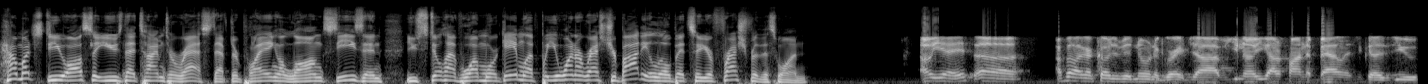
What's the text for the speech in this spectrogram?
How much do you also use that time to rest after playing a long season? You still have one more game left, but you want to rest your body a little bit so you're fresh for this one. Oh yeah, it's uh I feel like our coach has been doing a great job. You know, you got to find a balance because you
